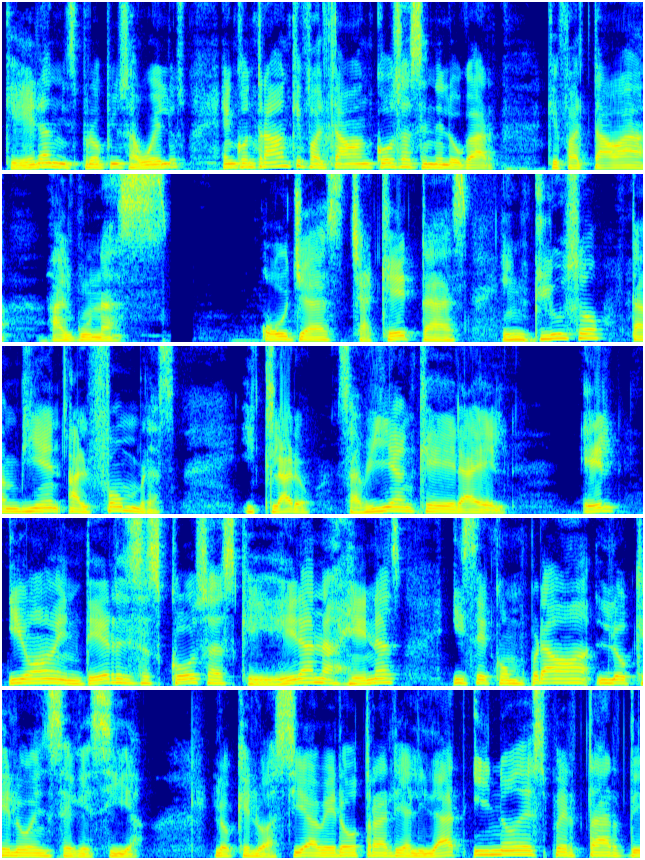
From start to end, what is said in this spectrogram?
que eran mis propios abuelos, encontraban que faltaban cosas en el hogar, que faltaba algunas ollas, chaquetas, incluso también alfombras. Y claro, sabían que era él. Él iba a vender esas cosas que eran ajenas y se compraba lo que lo enseguecía, lo que lo hacía ver otra realidad y no despertar de,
